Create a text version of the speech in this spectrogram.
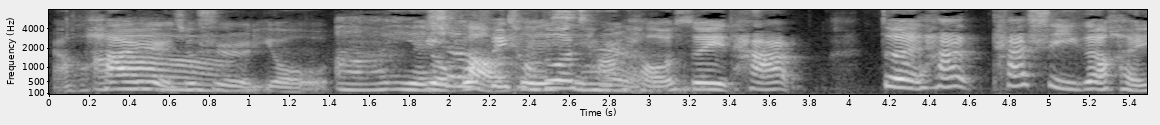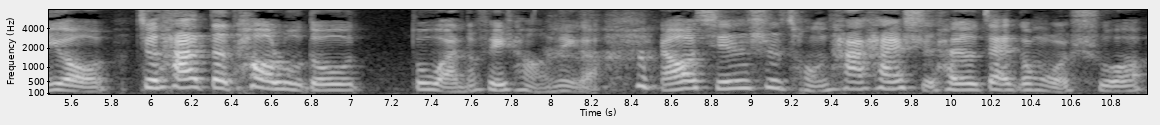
然后哈日哦就是有、啊，也有是老过非常多的墙头，所以他对他他是一个很有，就他的套路都都玩的非常那个。然后其实是从他开始，他就在跟我说，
